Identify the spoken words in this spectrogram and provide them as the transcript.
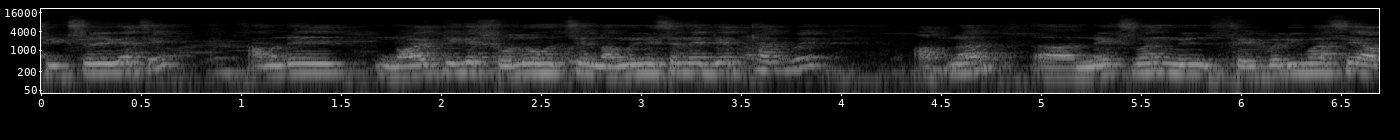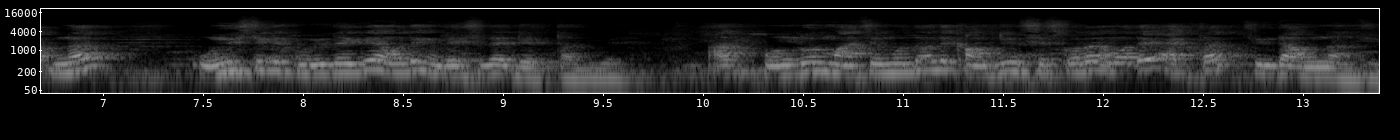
ফিক্স হয়ে গেছে। আমাদের নয় থেকে ষোলো হচ্ছে নমিনেশনের ডেট থাকবে। আপনার নেক্সট মান্থ ফেব্রুয়ারি মাসে আপনার উনিশ থেকে কুড়ি তারিখে আমাদের ইলেকশনের ডেট থাকবে। আর পনেরো মাসের মধ্যে আমাদের কাউন্টিং শেষ করার আমাদের একটা চিন্তা ভাবনা আছে।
